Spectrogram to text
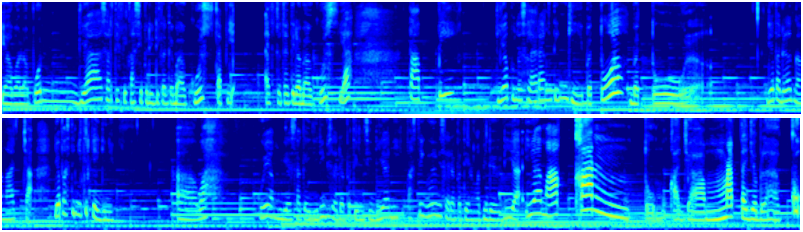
ya walaupun dia sertifikasi pendidikannya bagus, tapi attitude-nya tidak bagus ya. Tapi dia punya selera yang tinggi, betul, betul. Dia padahal nggak ngaca, dia pasti mikir kayak gini. Uh, wah gue yang biasa kayak gini bisa dapetin si dia nih. Pasti gue bisa dapetin yang lebih dari dia. Iya makan tuh muka jamet aja belagu.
